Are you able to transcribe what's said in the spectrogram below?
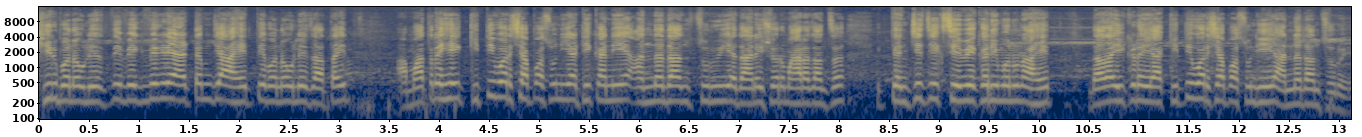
खीर बनवली जाते. वेगवेगळे आयटम जे आहेत ते बनवले जात आहेत. मात्र हे किती वर्षापासून या ठिकाणी अन्नदान सुरू आहे या दानेश्वर महाराजांचं? त्यांचेच एक सेवेकरी म्हणून आहेत. दादा इकडे या किती वर्षापासून हे अन्नदान सुरू आहे?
